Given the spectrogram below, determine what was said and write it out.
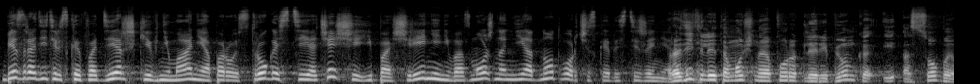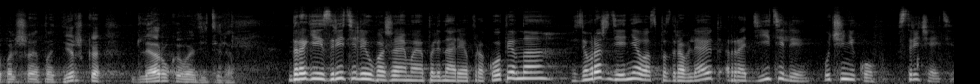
Без родительской поддержки, внимания, а порой строгости, а чаще и поощрения невозможно ни одно творческое достижение. Родители – это мощная опора для ребенка и особая большая поддержка для руководителя. Дорогие зрители, уважаемая Полинария Прокопьевна, с днем рождения вас поздравляют родители учеников. Встречайте.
